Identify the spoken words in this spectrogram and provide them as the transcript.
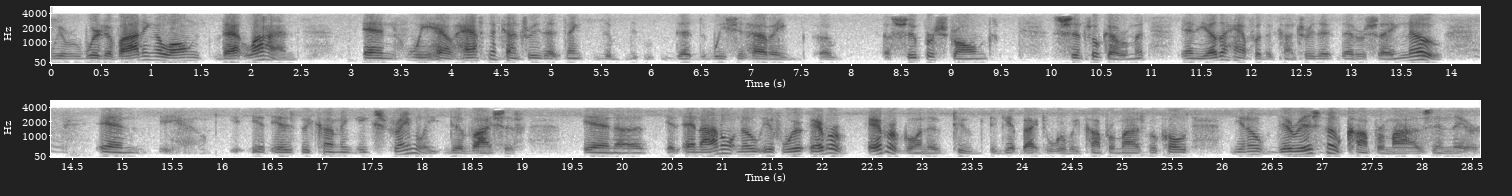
we're we're dividing along that line. And we have half the country that think the, that we should have a, a a super strong central government, and the other half of the country that that are saying no, and it is becoming extremely divisive, and uh, and I don't know if we're ever ever going to to get back to where we compromise because you know there is no compromise in there.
